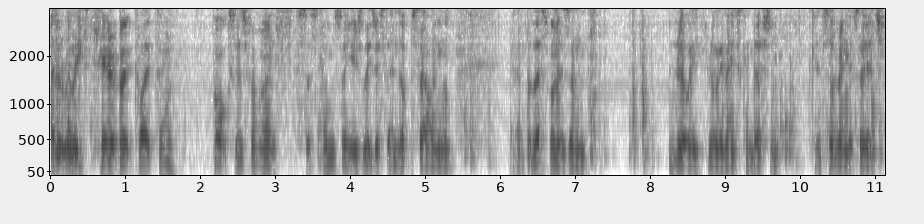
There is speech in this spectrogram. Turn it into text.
I don't really care about collecting boxes for my systems. I usually just end up selling them. Uh, but this one is in really, really nice condition, considering its age.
